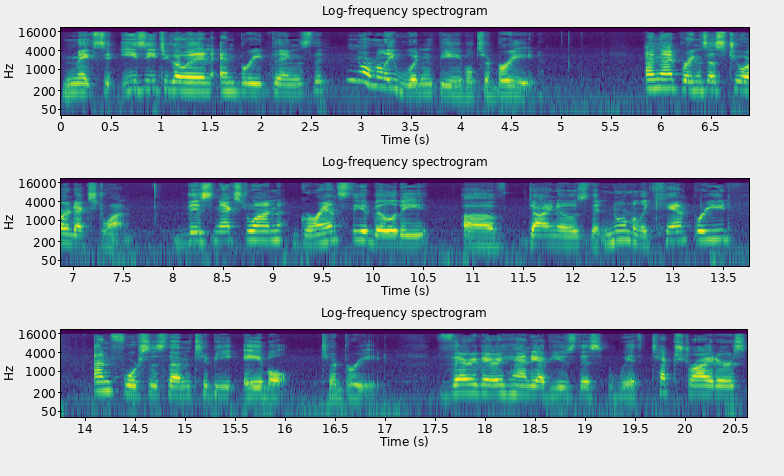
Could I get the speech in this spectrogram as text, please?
Makes it easy to go in and breed things that normally wouldn't be able to breed. And that brings us to our next one. This next one grants the ability of dinos that normally can't breed and forces them to be able to breed. Very, very handy. I've used this with text riders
